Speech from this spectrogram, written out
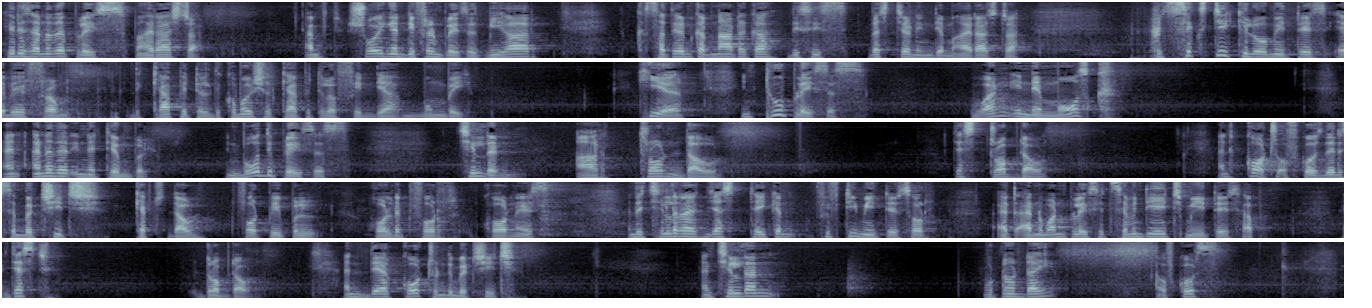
Here is another place, Maharashtra. I'm showing at different places Bihar, southern Karnataka, this is western India, Maharashtra. It's 60 kilometers away from the capital, the commercial capital of India, Mumbai. Here, in two places, one in a mosque and another in a temple. In both the places, children are thrown down, just dropped down, and caught. Of course, there is a bed sheet kept down. Four people hold at four corners, and the children are just taken 50 meters or at and one place it's 78 meters up, and just drop down, and they are caught on the bed sheet. And children would not die, of course.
